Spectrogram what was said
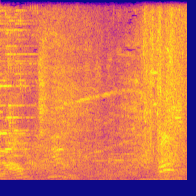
Round two. Fight!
